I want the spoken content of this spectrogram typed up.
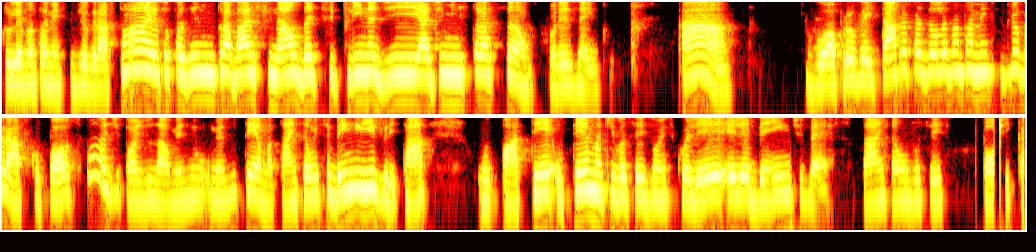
para o levantamento bibliográfico. Então, ah, eu estou fazendo um trabalho final da disciplina de administração, por exemplo. Ah, Vou aproveitar para fazer o levantamento bibliográfico. Posso? Pode, pode usar o mesmo, o mesmo tema, tá? Então, isso é bem livre, tá? O, te, o tema que vocês vão escolher, ele é bem diverso, tá? Então, vocês podem ficar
